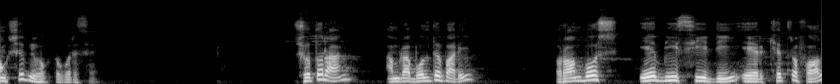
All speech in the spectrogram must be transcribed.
অংশে বিভক্ত করেছে। সুতরাং আমরা বলতে পারি rhombus A B C D এর ক্ষেত্রফল,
